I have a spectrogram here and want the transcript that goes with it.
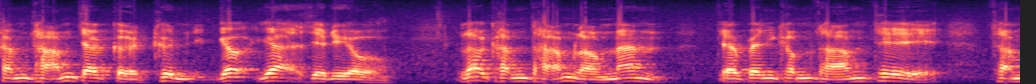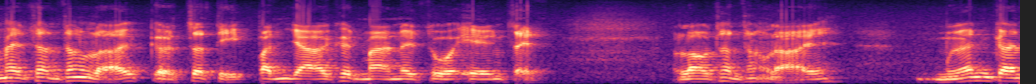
คำถามจะเกิดขึ้นเยอะแยะเสียเดียว แล้วคำถามเหล่านั้น จะเป็นคำถามที่ทำให้ท่านทั้งหลายเกิดสติปัญญาขึ้นมาในตัวเองเสร็จ เราท่านทั้งหลาย เหมือนกัน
